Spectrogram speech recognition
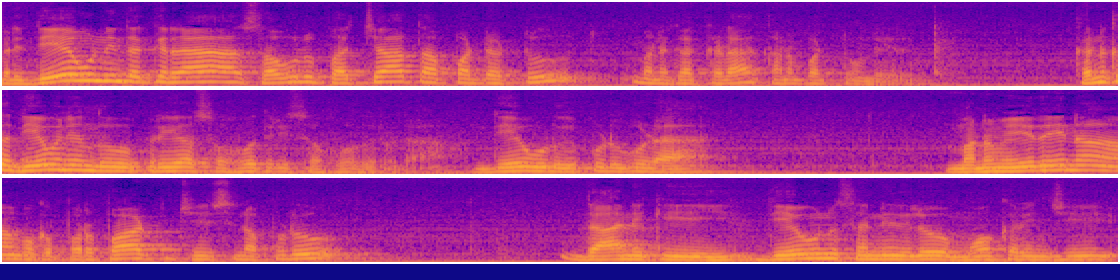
మరి దేవుని దగ్గర సవులు పశ్చాత్తాపడ్డట్టు మనకు అక్కడ కనపడటం లేదు. కనుక దేవునిందు ప్రియ సహోదరి సహోదరుడా దేవుడు ఎప్పుడు కూడా మనం ఏదైనా ఒక పొరపాటు చేసినప్పుడు దానికి దేవుని సన్నిధిలో మోకరించి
